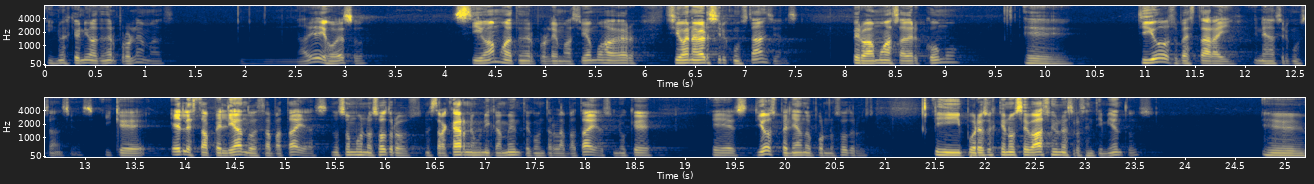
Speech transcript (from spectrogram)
y no es que no iba a tener problemas. Nadie dijo eso. Sí vamos a tener problemas, sí, vamos a ver, van a haber circunstancias, pero vamos a saber cómo eh, Dios va a estar ahí en esas circunstancias y que Él está peleando esas batallas. No somos nosotros, nuestra carne únicamente contra las batallas, sino que es Dios peleando por nosotros. Y por eso es que no se basa en nuestros sentimientos. Eh,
